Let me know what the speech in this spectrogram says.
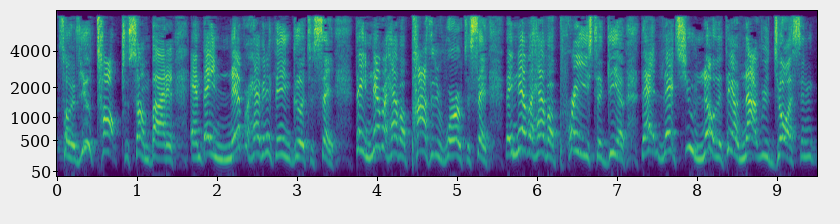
So if you talk to somebody and they never have anything good to say, they never have a positive word to say, they never have a praise to give, that lets you know that they are not rejoicing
